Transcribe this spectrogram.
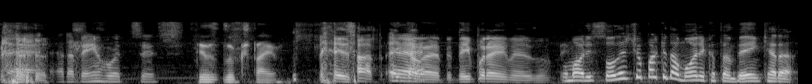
É, era bem roots esse. Tezuka Style. Exato. É. Então, é bem por aí mesmo. O Maurício Souza tinha o Parque da Mônica também, que era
